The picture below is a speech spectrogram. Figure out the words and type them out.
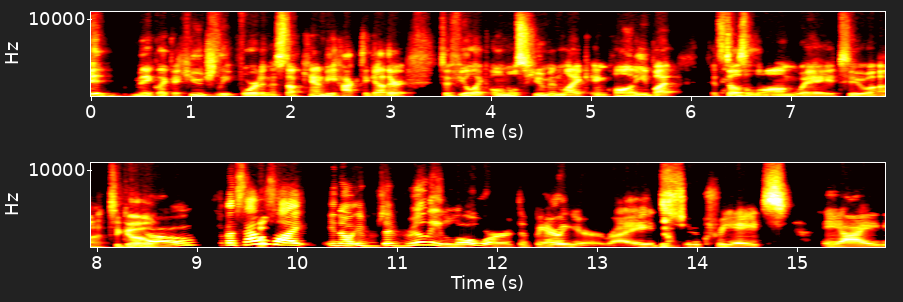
did make like a huge leap forward and this stuff can be hacked together to feel like almost human like in quality but it still has a long way to uh to go go. But sounds like you know it, it really lowered the barrier, right, Yeah. to create AI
